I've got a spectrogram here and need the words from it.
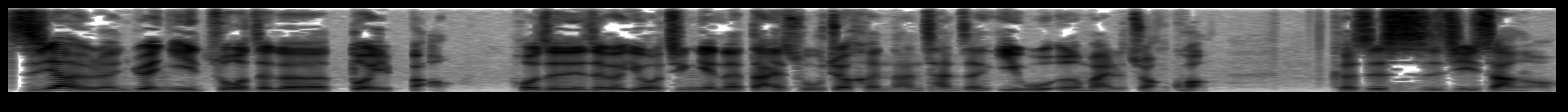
只要有人愿意做这个对保，或者是这个有经验的代书，就很难产生一屋二卖的状况。可是实际上哦，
